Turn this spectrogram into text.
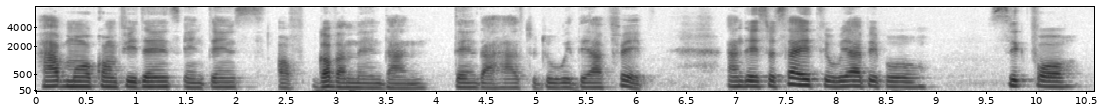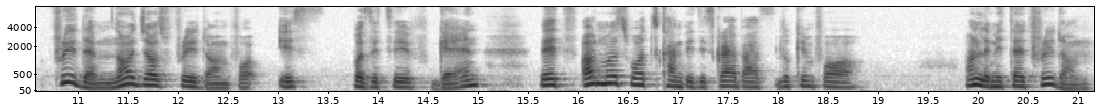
have more confidence in things of government than things that has to do with their faith. And a society where people seek for freedom, not just freedom for its positive gain, but almost what can be described as looking for unlimited freedom.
